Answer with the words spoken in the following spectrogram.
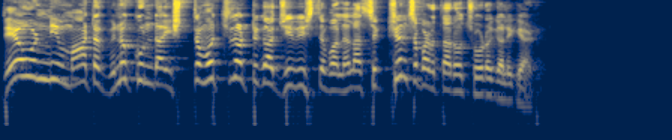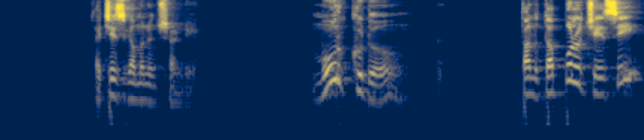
దేవుణ్ణి మాట వినకుండా ఇష్టం వచ్చినట్టుగా జీవిస్తే వాళ్ళు ఎలా శిక్షించబడతారో చూడగలిగాడు. దయచేసి గమనించండి. మూర్ఖుడు తను తప్పులు చేసి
